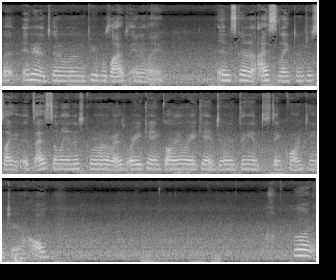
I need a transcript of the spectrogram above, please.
But internet's gonna ruin people's lives anyway. And it's gonna isolate them just like it's isolating this coronavirus where you can't go anywhere, you can't do anything, you have to stay quarantined to your home. Well,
